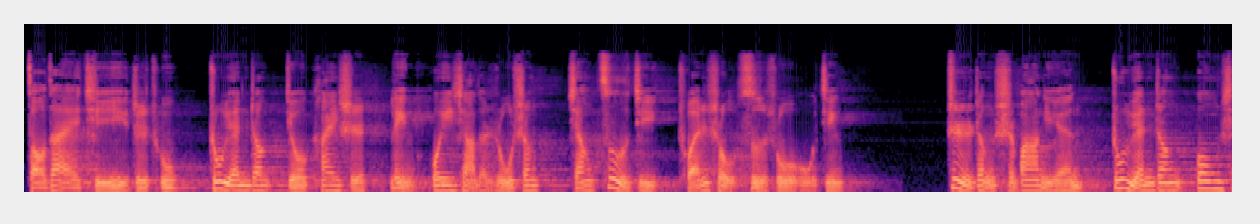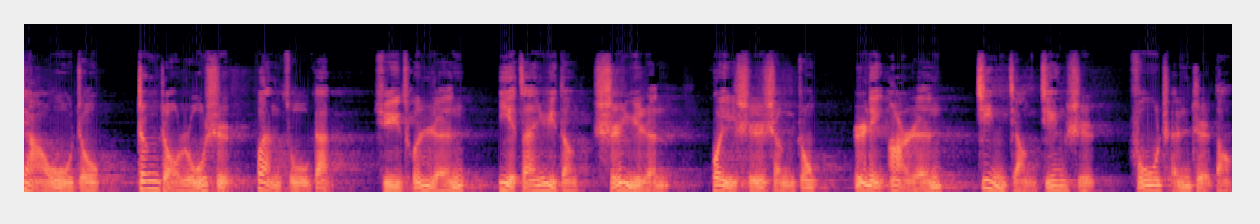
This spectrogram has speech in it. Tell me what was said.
早在起义之初，朱元璋就开始令麾下的儒生向自己传授四书五经。至正十八年，朱元璋攻下婺州，征召儒士范祖干、许存仁、叶赞玉等十余人会使省中，日令二人进讲经史、浮沉之道。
